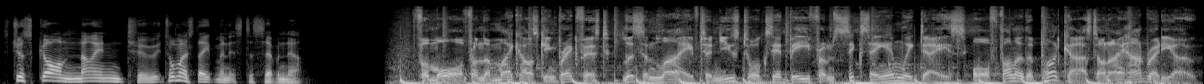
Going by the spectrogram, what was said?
It's just gone nine to, it's almost eight minutes to seven now. For more from the Mike Hosking Breakfast, listen live to News Talk ZB from 6 a.m. weekdays or follow the podcast on iHeartRadio.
